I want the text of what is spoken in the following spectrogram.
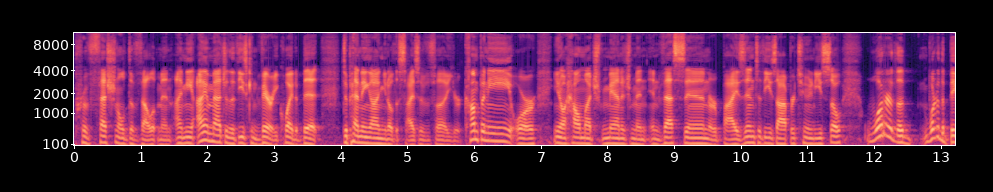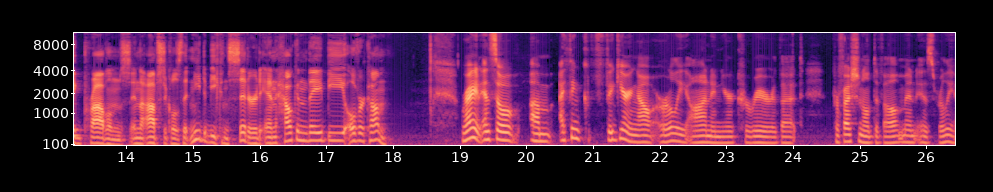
professional development? I mean, I imagine that these can vary quite a bit depending on, you know, the size of uh, your company or, you know, how much management invests in or buys into these opportunities. So, what are the what are the big problems and the obstacles that need to be considered and how can they be overcome? Right. And so, um, I think figuring out early on in your career that professional development is really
